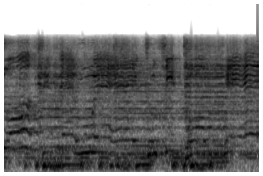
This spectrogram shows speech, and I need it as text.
Doce te ver é o que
